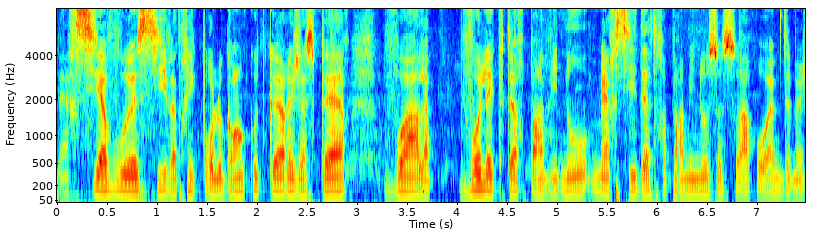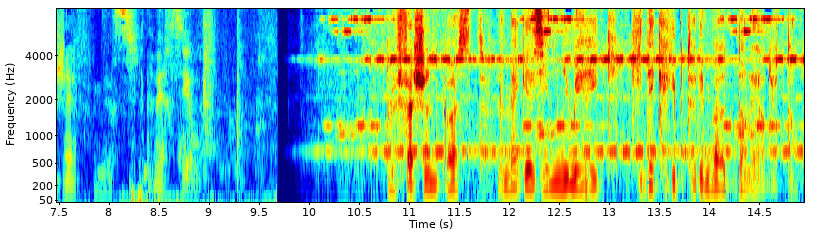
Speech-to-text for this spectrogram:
Merci à vous aussi, Patrick, pour le grand coup de cœur et j'espère voir vos lecteurs parmi nous. Merci d'être parmi nous ce soir au M de Megève. Merci. Merci à vous. Le Fashion Post, le magazine numérique qui décrypte les modes dans l'air du temps.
